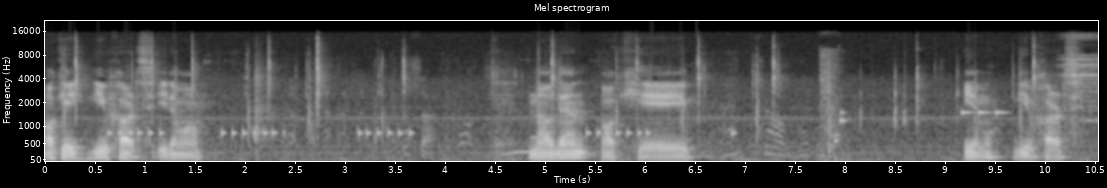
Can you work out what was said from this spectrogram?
Ok, give heart, idemo. Now then, ok. Idemo, give heart.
